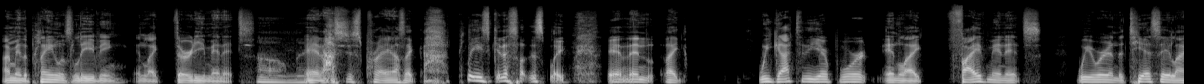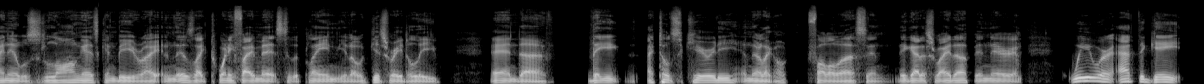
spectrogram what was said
I mean, the plane was leaving in like 30 minutes. Oh man! And I was just praying. I was like, God, please get us on this plane. And then like we got to the airport in like five minutes. We were in the TSA line. It was long as can be, right? And it was like 25 minutes to the plane, you know, gets ready to leave. And uh they I told security and they're like, Oh, follow us. And they got us right up in there. And we were at the gate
